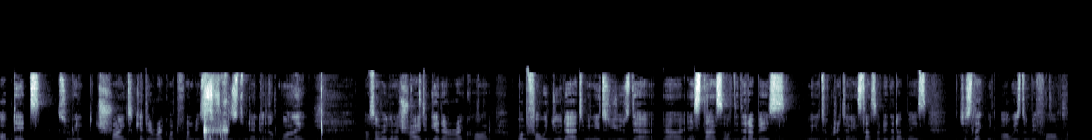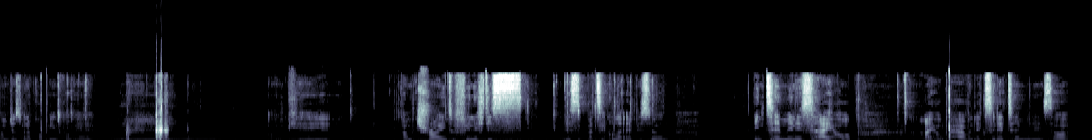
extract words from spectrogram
update. So we're trying to get the record from this, this student only. So we're going to try to get a record. But before we do that we need to use the uh, instance of the database. We need to create an instance of the database just like we always do before. I'm just going to copy it from here. Okay I'm trying to finish this this particular episode. In 10 minutes I hope. I hope I haven't exceeded 10 minutes or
